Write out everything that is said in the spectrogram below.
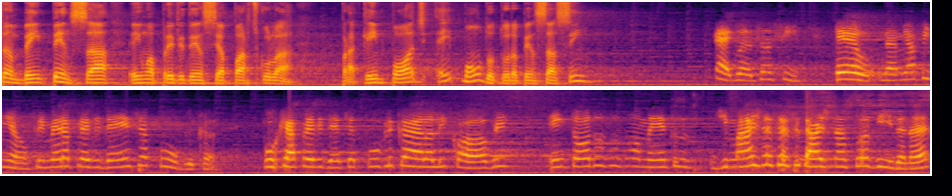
também pensar em uma previdência particular? Para quem pode, é bom, doutora, pensar assim? É, Gleudson, assim, eu, na minha opinião, primeira previdência pública porque a previdência pública ela lhe cobre em todos os momentos de mais necessidade na sua vida, né?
